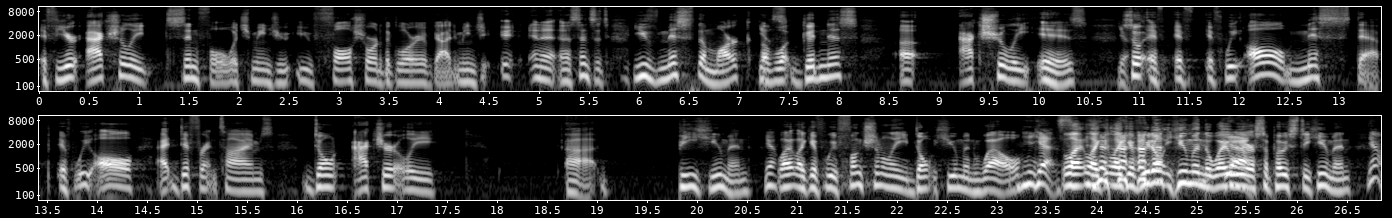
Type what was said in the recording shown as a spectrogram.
if you're actually sinful, which means you you fall short of the glory of God, it means you, it, in, a, in a sense it's you've missed the mark of what goodness uh, actually is. Yes. So if if if we all misstep, if we all at different times don't accurately uh, be human. Yeah. Like like if we functionally don't human well. Yes. Like like like if we don't human the way Yeah. we are supposed to human. Yeah.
